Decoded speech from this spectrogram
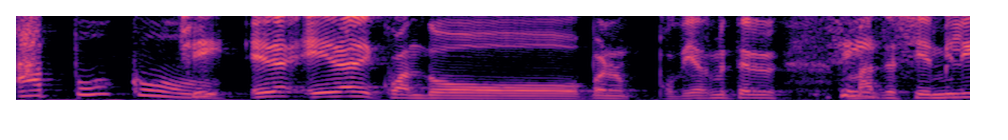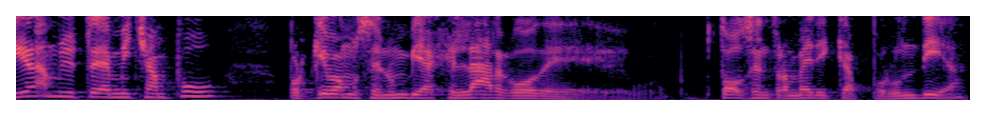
¿A poco? Sí, era, era de cuando, bueno, podías meter Sí. más de 100 miligramos. Yo traía mi champú porque íbamos en un viaje largo de todo Centroamérica por un día,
